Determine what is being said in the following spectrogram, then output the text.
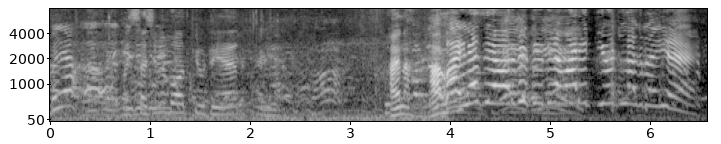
भैया बस सच में बहुत क्यूट है यार। है ना? पहले से और भी दीदी हमारी क्यूट लग रही है।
